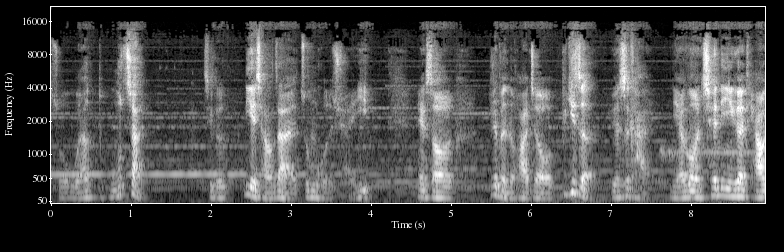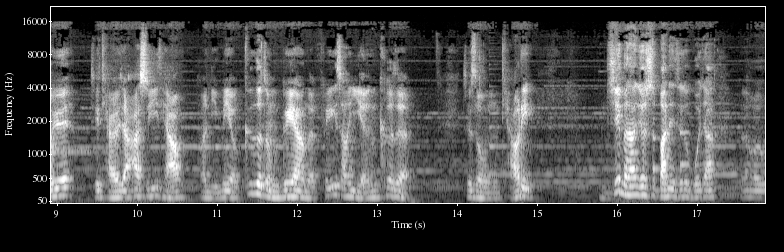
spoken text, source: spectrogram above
说我要独占。这个列强在中国的权益，那个时候，日本的话就逼着袁世凯，你要跟我签订一个条约，这条约叫二十一条，啊，里面有各种各样的非常严苛的这种条例，基本上就是把你这个国家，然后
